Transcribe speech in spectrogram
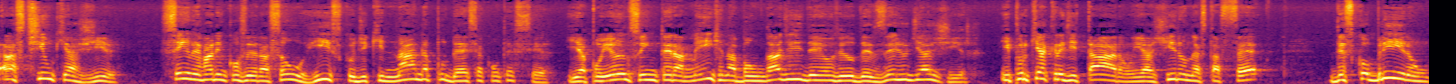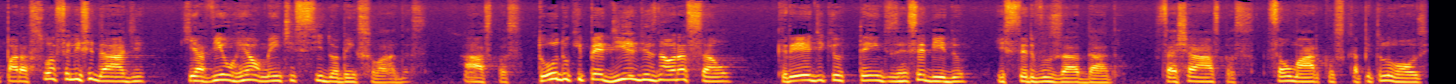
Elas tinham que agir sem levar em consideração o risco de que nada pudesse acontecer, e apoiando-se inteiramente na bondade de Deus e no desejo de agir. E porque acreditaram e agiram nesta fé, descobriram para sua felicidade que haviam realmente sido abençoadas. Aspas, Tudo o que pedirdes na oração, crede que o tendes recebido e ser-vos-á dado. Fecha aspas. São Marcos, capítulo 11,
